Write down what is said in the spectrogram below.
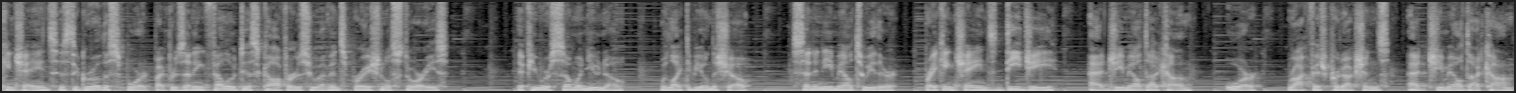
Breaking Chains is to grow the sport by presenting fellow disc golfers who have inspirational stories if you or someone you know would like to be on the show, send an email to either breakingchainsdg at gmail.com or rockfishproductions at gmail.com.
